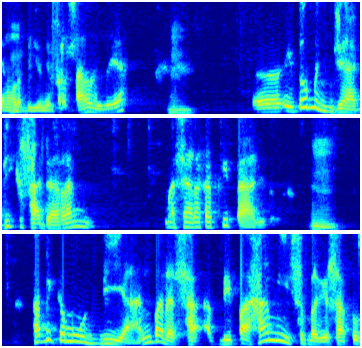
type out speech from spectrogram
yang Hmm. lebih universal gitu ya, Hmm. eh, itu menjadi kesadaran masyarakat kita gitu. Hmm. Tapi kemudian pada saat dipahami sebagai satu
